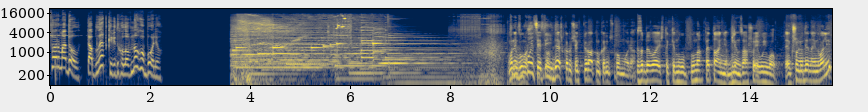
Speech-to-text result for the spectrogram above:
Фармадол таблетки від головного болю. Вони не зможеш блокуються, і ти послати. йдеш, коротше, як пірат ну, Карибського моря. Забиваєш таке, ну, на питання, блін, за що я воював? Якщо людина інвалід,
